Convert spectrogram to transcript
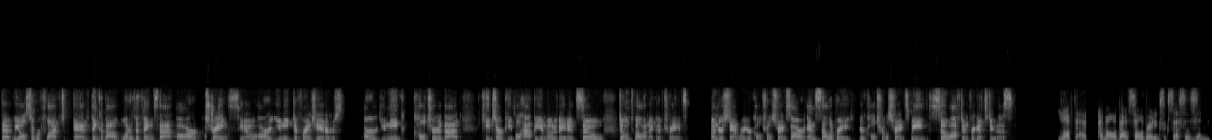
that we also reflect and think about what are the things that are strengths, you know, our unique differentiators, our unique culture that keeps our people happy and motivated. So don't dwell on negative traits. Understand where your cultural strengths are and celebrate your cultural strengths. We so often forget to do this. Love that. I'm all about celebrating successes and,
